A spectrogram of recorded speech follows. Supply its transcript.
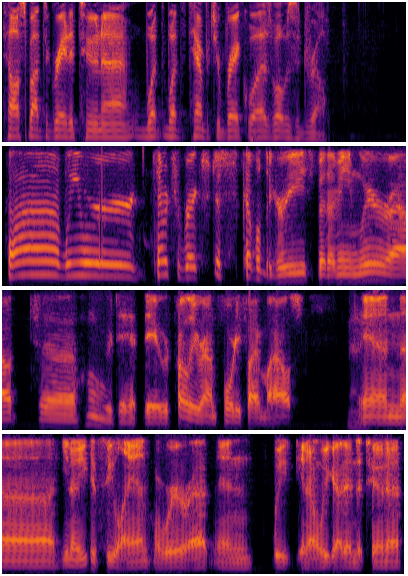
Tell us about the grade of tuna. What what the temperature break was. What was the drill? Uh, we were temperature breaks just a couple degrees, but I mean we were out. Uh, what we that day? We were probably around forty five miles, Nice. and uh, you know you could see land where we were at, and we you know we got into tuna.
